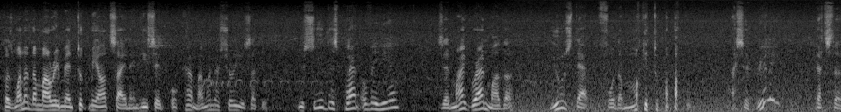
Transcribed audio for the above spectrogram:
Because one of the Maori men took me outside and he said, oh, come, I'm going to show you something. You see this plant over here? He said, my grandmother used that for the makitupapaku. I said, really? That's the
